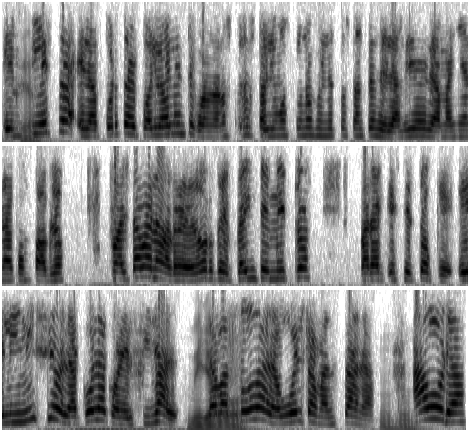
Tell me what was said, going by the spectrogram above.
Empieza en la puerta del Polivalente, cuando nosotros salimos unos minutos antes de las 10 de la mañana con Pablo, faltaban alrededor de 20 metros para que se toque el inicio de la cola con el final. Daba toda la vuelta manzana. Ahora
